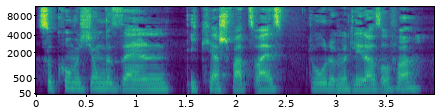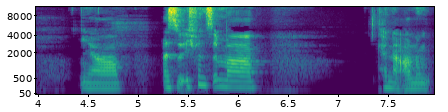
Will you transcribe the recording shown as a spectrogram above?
zu komisch Junggesellen, Ikea schwarz-weiß, Bude mit Ledersofa. ja. Also ich finde es immer, keine Ahnung.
